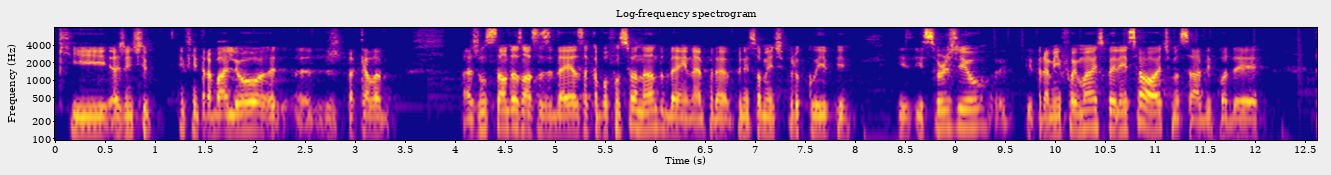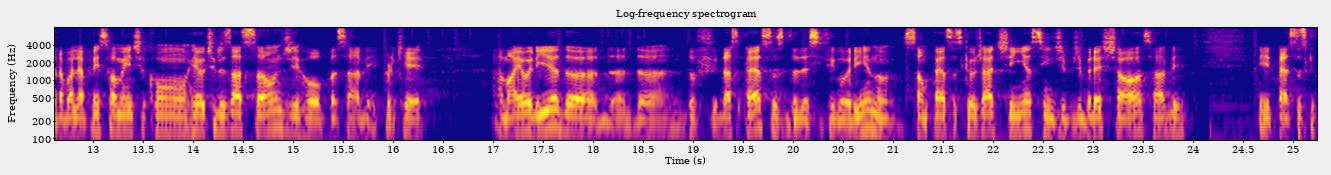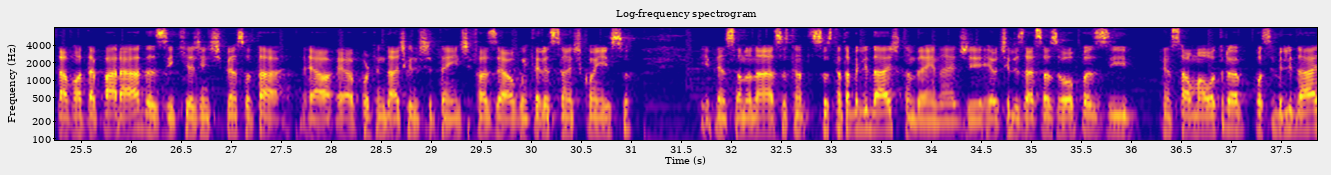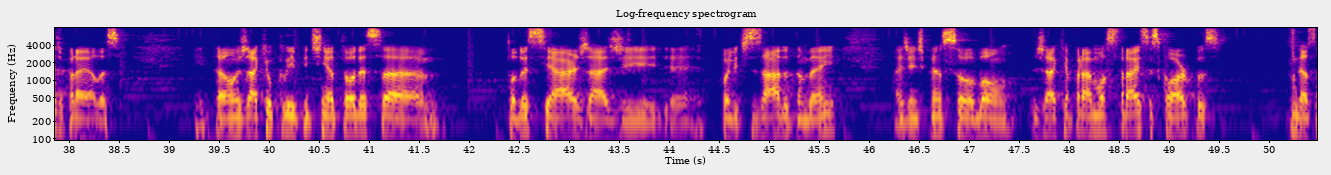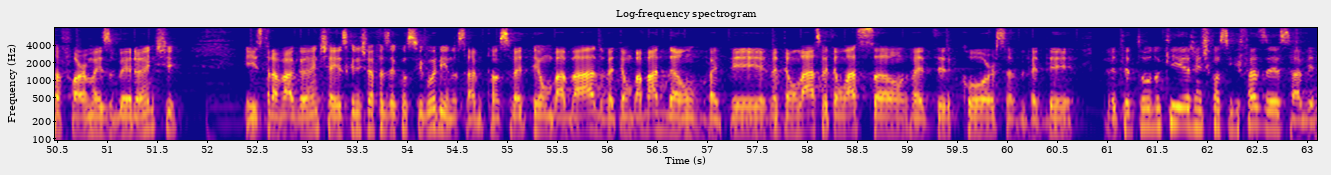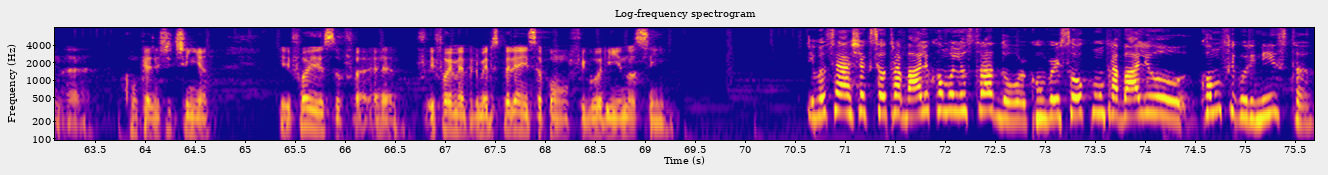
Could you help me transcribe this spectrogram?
que a gente, enfim, trabalhou é, é, aquela a junção das nossas ideias acabou funcionando bem, né? Pra, principalmente para o clipe. E, e, surgiu. E para mim foi uma experiência ótima, sabe? Poder trabalhar principalmente com reutilização de roupa, sabe? Porque a maioria do, do, do, das peças desse figurino são peças que eu já tinha, assim, de, de brechó, sabe? E peças que estavam até paradas e que a gente pensou, tá, é a, é a oportunidade que a gente tem de fazer algo interessante com isso e pensando na sustentabilidade também, né? De reutilizar essas roupas e pensar uma outra possibilidade para elas. Então, já que o clipe tinha toda essa todo esse ar já de é, politizado também, a gente pensou, bom, já que é para mostrar esses corpos dessa forma exuberante, e extravagante, é isso que a gente vai fazer com os figurinos, sabe? Então, se vai ter um babado, vai ter um babadão, vai ter, vai ter um laço, vai ter um lação, vai ter cor, sabe? Vai ter, vai ter tudo que a gente conseguir fazer, sabe? Né? Com o que a gente tinha. E foi isso. Foi, é, e foi minha primeira experiência com figurino, assim. E você acha que seu trabalho como ilustrador conversou com o trabalho como figurinista?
